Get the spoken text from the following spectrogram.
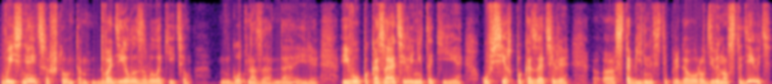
выясняется, что он там два дела заволокитил год назад, да, или его показатели не такие. У всех показатели э, стабильности приговоров 99,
